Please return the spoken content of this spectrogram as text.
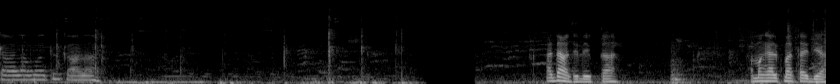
ಕಾಳ ಮಾತು ಕಾಳ ಅದ ಮಾಡ್ತಿದ್ದೆ ಯುಕ್ತ ಅಮ್ಮಂಗೆ ಹೆಲ್ಪ್ ಮಾಡ್ತಾ ಇದೆಯಾ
